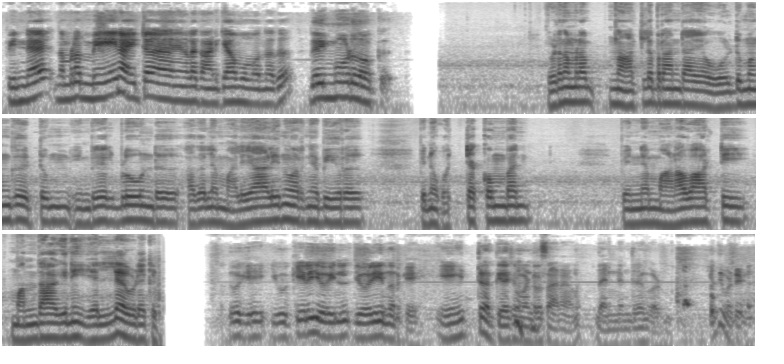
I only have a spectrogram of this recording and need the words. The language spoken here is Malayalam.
പിന്നെ നമ്മുടെ മെയിൻ ഐറ്റം നിങ്ങളെ കാണിക്കാൻ പോകുന്നത്. ഇത് ഇങ്ങോട്ട് നോക്ക്. ഇവിടെ നമ്മുടെ നാട്ടിലെ ബ്രാൻഡായ ഓൾഡ് മങ്ക് കിട്ടും ഇമ്പീരിയൽ ബ്ലൂ ഉണ്ട് അതല്ല മലയാളി എന്ന് പറഞ്ഞ ബീറ് പിന്നെ ഒറ്റക്കൊമ്പൻ പിന്നെ മണവാട്ടി മന്ദാകിനി എല്ലാം ഇവിടെ കിട്ടും. നോക്കി യു കെയിൽ ജോലി ചെയ്യുന്നവർക്കെ ഏറ്റവും അത്യാവശ്യം വേണ്ട ഒരു സാധനമാണ് ധന്യന്തരം കുഴമ്പ്. ഇത് ഇവിടെ ഉണ്ട്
